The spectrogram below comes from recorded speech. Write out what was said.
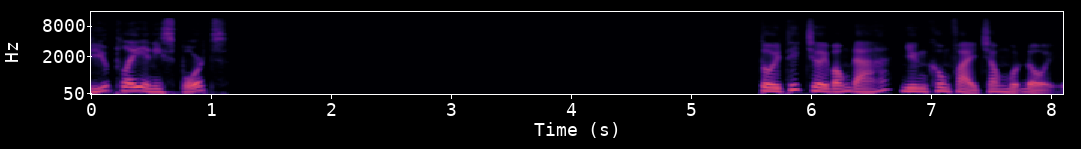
Do you play any sports? Tôi thích chơi bóng đá, nhưng không phải trong một đội.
